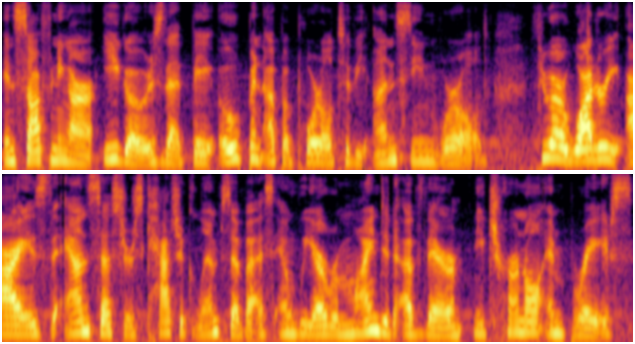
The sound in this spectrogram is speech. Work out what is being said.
in softening our egos that they open up a portal to the unseen world. Through our watery eyes, the ancestors catch a glimpse of us and we are reminded of their eternal embrace.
